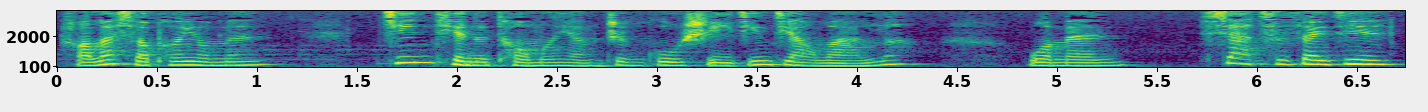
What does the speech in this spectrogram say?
好了，小朋友们，今天的同盟养正故事已经讲完了，我们下次再见。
